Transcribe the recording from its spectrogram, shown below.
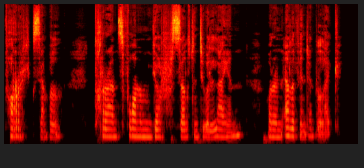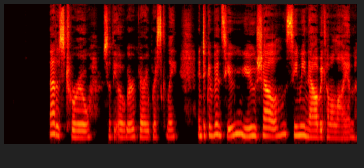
for example, transform yourself into a lion or an elephant and the like. That is true, said the ogre very briskly, and to convince you, you shall see me now become a lion.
